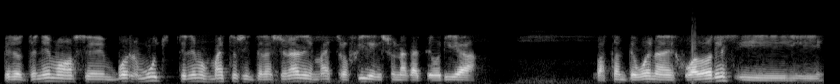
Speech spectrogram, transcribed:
pero tenemos eh, bueno mucho, tenemos maestros internacionales, maestro FIDE que es una categoría bastante buena de jugadores y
